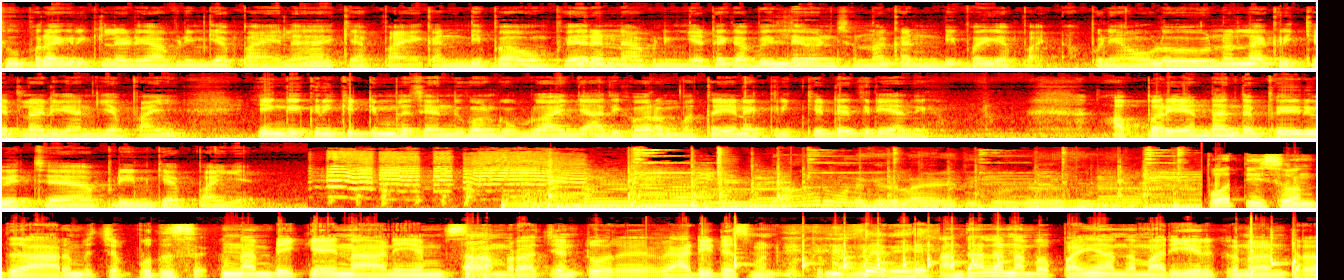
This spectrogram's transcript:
சூப்பராக கிரிக்கெட் விளையாடுவியா? அப்படின்னு கேட்பாங்கல்ல கேட்பாங்க கண்டிப்பாக உன் பேர் என்ன? அப்படின்னு கேட்டால் கபில் தேவ்னு சொன்னால் கண்டிப்பாக கேட்பாங்க அப்படி அவ்வளோ நல்லா கிரிக்கெட் விளையாடுவியான்னு கேட்பாங்க எங்கள் கிரிக்கெட் டீமில் சேர்ந்து கொண்டு கூப்பிடுவாங்க. அதுக்கப்புறம் பார்த்தா எனக்கு கிரிக்கெட்டே தெரியாது. அப்புறம் ஏன்டா இந்த பேர் வச்ச? அப்படின்னு கேட்பாங்க. போத்தீஸ் வந்து ஆரம்பிச்ச புதுசு. நம்பிக்கை நாணயம் சாம்ராஜ்யன்ட்டு ஒரு அட்வர்டைஸ்மெண்ட். கொடுத்துருந்தாங்க. அதனால நம்ம பையன் அந்த மாதிரி இருக்கணும்ன்ற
